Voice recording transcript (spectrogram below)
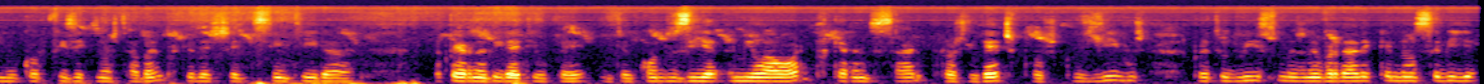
O meu corpo físico não está bem, porque eu deixei de sentir a, a perna direita e o pé. Então eu conduzia a mil a hora, porque era necessário, para os diretos, para os exclusivos, para tudo isso, mas na verdade é que eu não sabia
